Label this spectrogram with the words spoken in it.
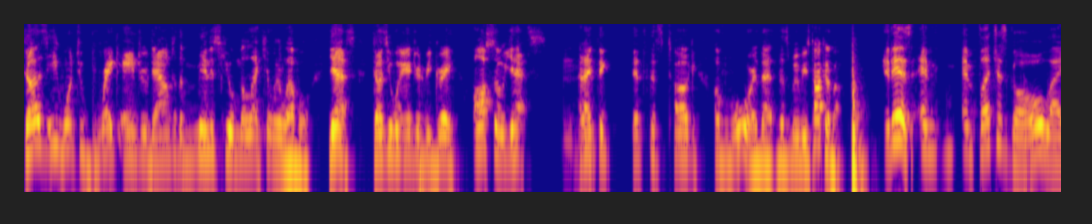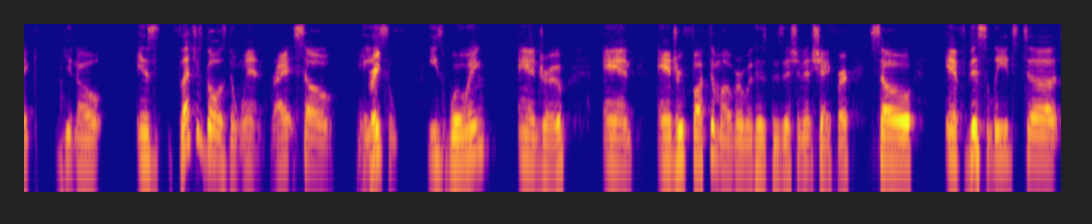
Does he want to break Andrew down to the minuscule molecular level? Yes. Does he want Andrew to be great? Also, yes. Mm-hmm. And I think it's this tug of war that this movie is talking about. It is, and and Fletcher's goal, like you know, is Fletcher's goal is to win, right? So he's Great. he's wooing Andrew, and Andrew fucked him over with his position at Shaffer. So if this leads to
